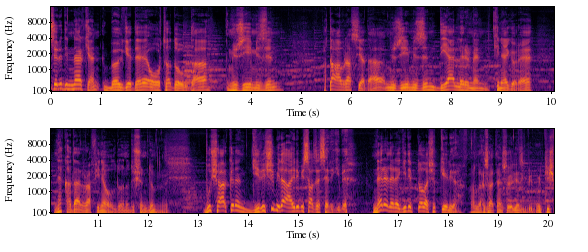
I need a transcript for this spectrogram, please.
eseri dinlerken bölgede Orta Doğu'da müziğimizin hatta Avrasya'da müziğimizin diğerlerinkine göre ne kadar rafine olduğunu düşündüm. Bu şarkının girişi bile ayrı bir saz eseri gibi. Nerelere gidip dolaşıp geliyor. Vallahi zaten söylediğiniz gibi müthiş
